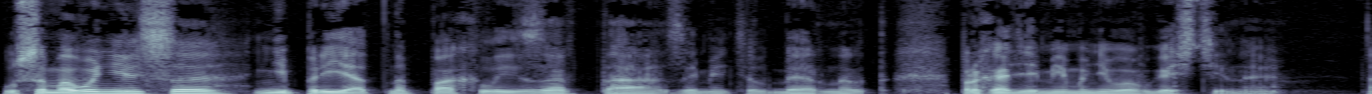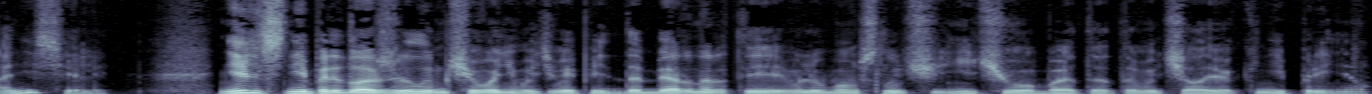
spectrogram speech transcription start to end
У самого Нильса неприятно пахло изо рта, — заметил Бернард, проходя мимо него в гостиную. Они сели. Нильс не предложил им чего-нибудь выпить, да Бернард и в любом случае ничего бы от этого человека не принял.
